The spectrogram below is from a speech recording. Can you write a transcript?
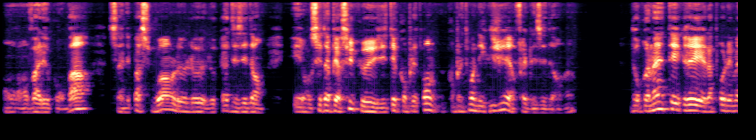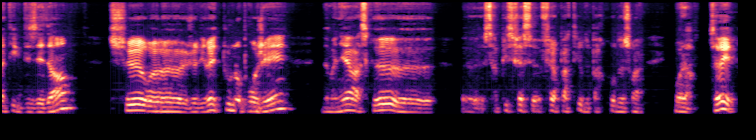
on, on, va aller au combat, ça n'est pas souvent le, le, le, cas des aidants. Et on s'est aperçu qu'ils étaient complètement, complètement négligés, en fait, les aidants. Hein. Donc, on a intégré la problématique des aidants sur, euh, je dirais, tous nos projets, de manière à ce que euh, euh, ça puisse faire, faire partir du parcours de soins. Voilà. Vous savez,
